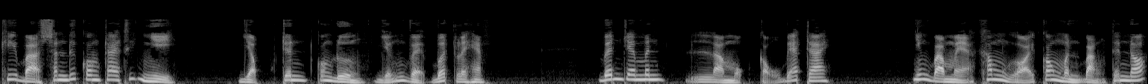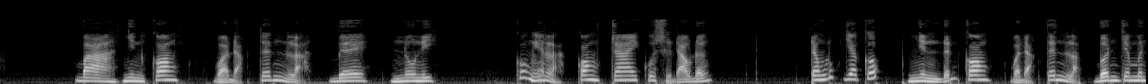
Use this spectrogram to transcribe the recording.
khi bà sanh đứa con trai thứ nhì dọc trên con đường dẫn về Bethlehem. Benjamin là một cậu bé trai, nhưng bà mẹ không gọi con mình bằng tên đó. Bà nhìn con và đặt tên là Benoni, có nghĩa là con trai của sự đau đớn. Trong lúc Jacob nhìn đến con và đặt tên là Benjamin,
